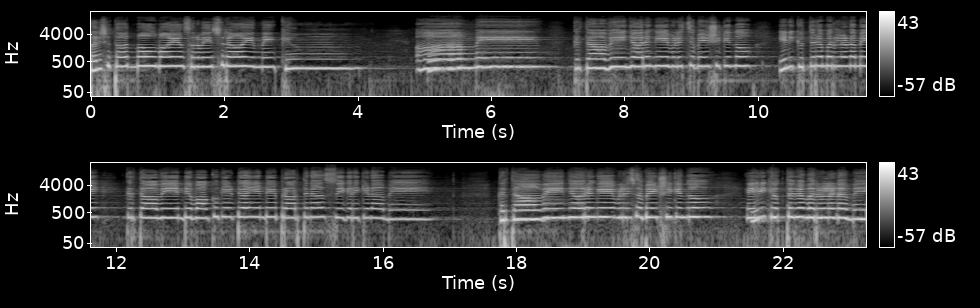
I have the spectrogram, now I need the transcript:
പരിശുദ്ധാത്മാവുമായ സർവേശ്വരായി നീക്കും കർത്താവെ ഞാൻ വിളിച്ചപേക്ഷിക്കുന്നു. എനിക്കുത്തരം വരളണമേ കർത്താവെ എന്റെ വാക്കുകേട്ട് എന്റെ പ്രാർത്ഥന സ്വീകരിക്കണമേ. കർത്താവെ ഞാനങ്ങേ വിളിച്ചപേക്ഷിക്കുന്നു. എനിക്ക് ഉത്തരമരുളണമേ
